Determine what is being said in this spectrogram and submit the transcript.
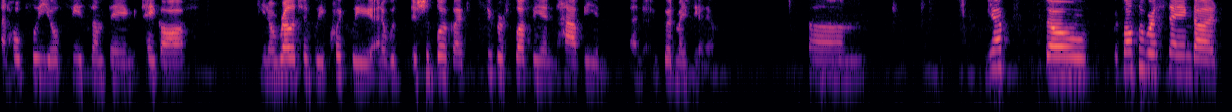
and hopefully you'll see something take off you know, relatively quickly, and it would it should look like super fluffy and happy and, and good mycelium. Um, yep. So it's also worth saying that,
